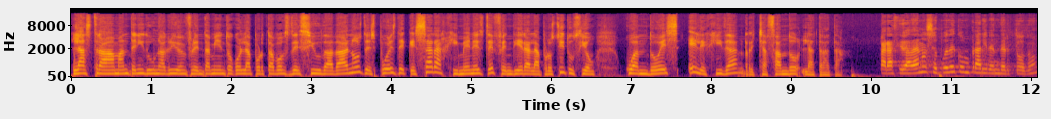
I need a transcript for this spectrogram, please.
Lastra ha mantenido un agrio enfrentamiento con la portavoz de Ciudadanos después de que Sara Jiménez defendiera la prostitución cuando es elegida rechazando la trata. ¿Para Ciudadanos se puede comprar y vender todo?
